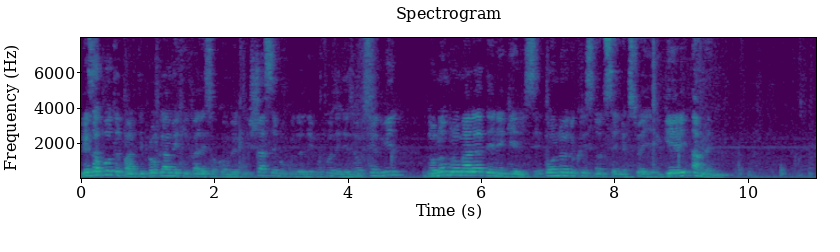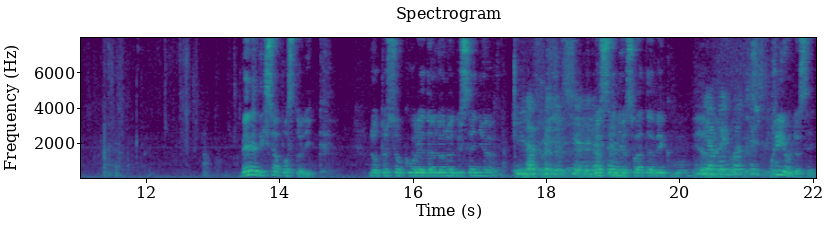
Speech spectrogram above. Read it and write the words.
Les apôtres partis proclamaient qu'il fallait se convertir, chasser beaucoup de démons, faisait des onctions d'huile, de nombreux malades et les guérissait. Au nom de Christ notre Seigneur, soyez guéris. Amen. Bénédiction apostolique. Notre secours est dans le nom du Seigneur. Il a fait le ciel et la Le terre. Seigneur soit avec vous. Et avec votre esprit. Prions le Seigneur.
